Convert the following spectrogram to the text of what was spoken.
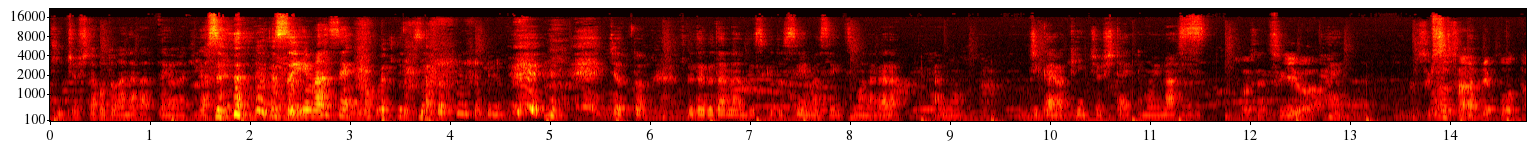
緊張したことがなかったような気がする。すいません、ごめんなさい。ちょっとグダグダなんですけど、すいません、いつもながら。あの、次回は緊張したいと思います。そうですね、次ははい。杉野さんレポータ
